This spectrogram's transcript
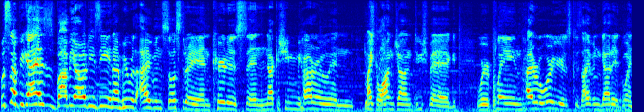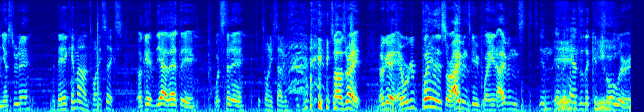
what's up, you guys? This is Bobby RODZ, and I'm here with Ivan Sostre and Curtis and Nakashima Miharu and Mike Longjong Douchebag. We're playing Hyrule Warriors because Ivan got it when yesterday. The day it came out on 26. Okay, yeah, that day. What's today? The 27th. So I was right. Okay, and we're gonna be playing this, or Ivan's gonna be playing. Ivan's in, in the hands of the controller.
